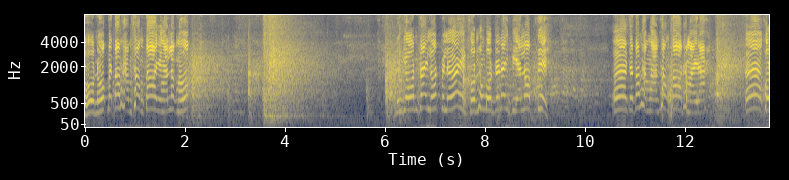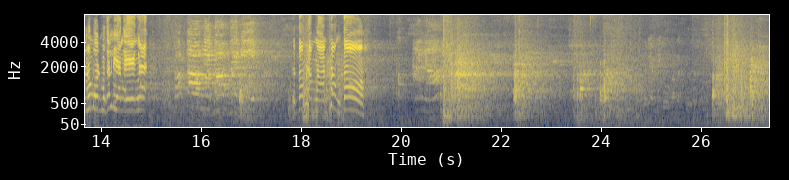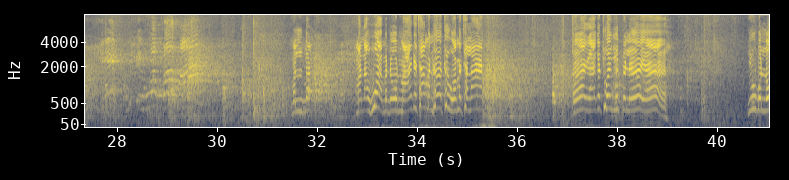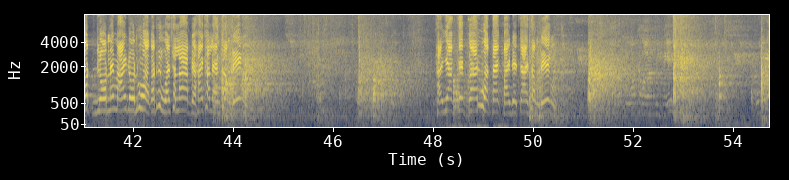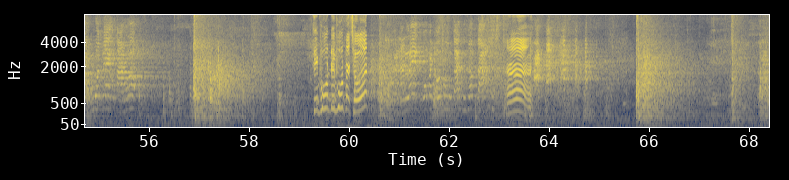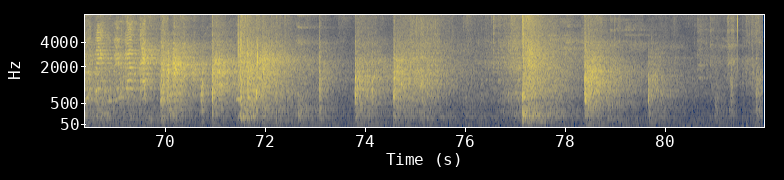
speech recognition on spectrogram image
โอ้โหนกไม่ต้องทำซ่องต่ออย่างนั้นหรอกนก มึงโยนใส่รถไปเลย คนข้างบนจะได้เบียร์ลบสิ เออ จะต้องทำงานซ่องต่อทำไมนะ เออ คนข้างบนมันก็เลี้ยงเองแหละชอบตองไงตองใจดีจะต้องทำงานซ่องต่อ นี่กูไม่ตีหัวมึงเลิกมา มันมันมันเอาหัวมาโดนไม้ก็ช่างมันเถอะถือว่ามันฉลาด เออยังไงก็ช่วยยึดไปเลยเอออยู่บนรถโยนให้ไม้โดนหัวก็ถือว่าฉลาดเดี๋ยวให้ค่าแรงสองเด้งถ้าอยากเจ็บก็ให้หัวแตกไปเดี๋ยวจ่ายสองเด้งกูทำงานจริงๆกูไม่ได้เอาหัวแตกตังที่พูดที่พูดประชด อั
